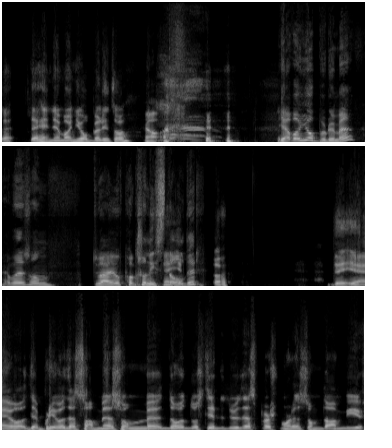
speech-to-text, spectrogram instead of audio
Det, det hender man jobber litt òg. Ja. Ja, hva jobber du med? Jeg bare sånn, du er jo pensjonistalder. Det, er jo, det blir jo det samme som Nå, nå stiller du det spørsmålet som da mye,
